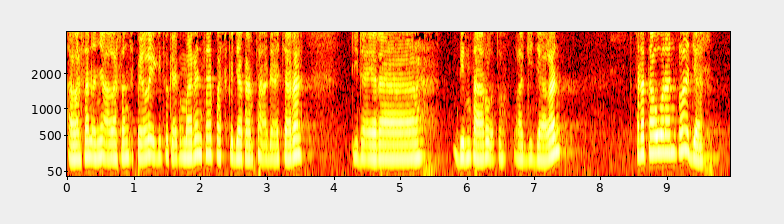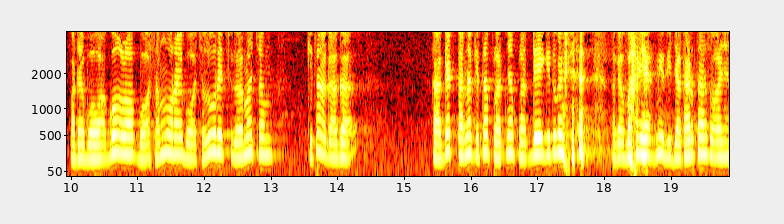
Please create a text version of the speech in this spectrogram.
alasannya alasan sepele gitu. Kayak kemarin saya pas ke Jakarta ada acara di daerah Bintaro tuh lagi jalan ada tawuran pelajar pada bawa golok, bawa samurai, bawa celurit segala macam. Kita agak-agak kaget karena kita platnya plat D gitu kan. Agak bahaya nih di Jakarta soalnya.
